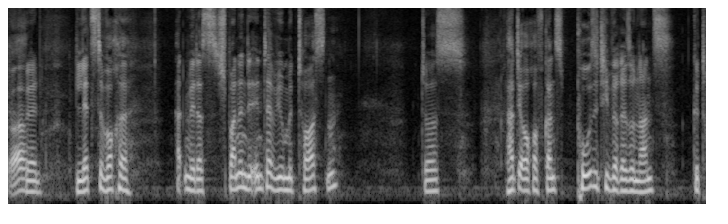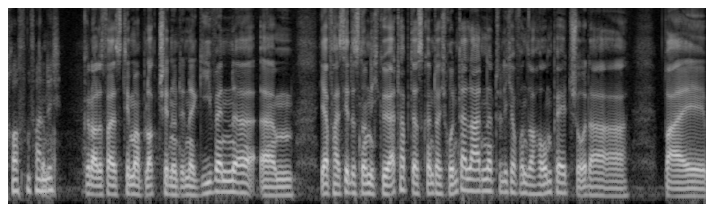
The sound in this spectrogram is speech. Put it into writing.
Ja. Die letzte Woche hatten wir das spannende Interview mit Thorsten. Das hat ja auch auf ganz positive Resonanz getroffen, fand genau. ich. Genau, das war das Thema Blockchain und Energiewende. Ähm, ja, falls ihr das noch nicht gehört habt, das könnt ihr euch runterladen natürlich auf unserer Homepage oder bei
